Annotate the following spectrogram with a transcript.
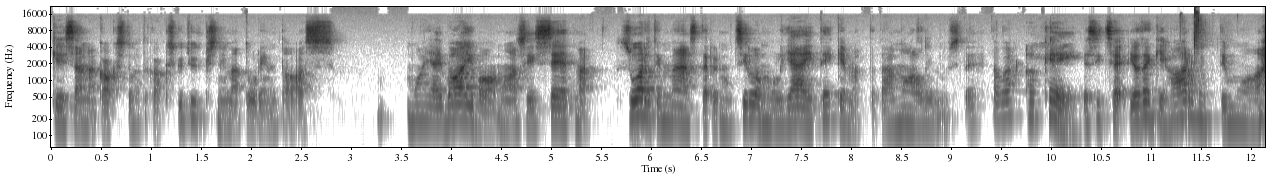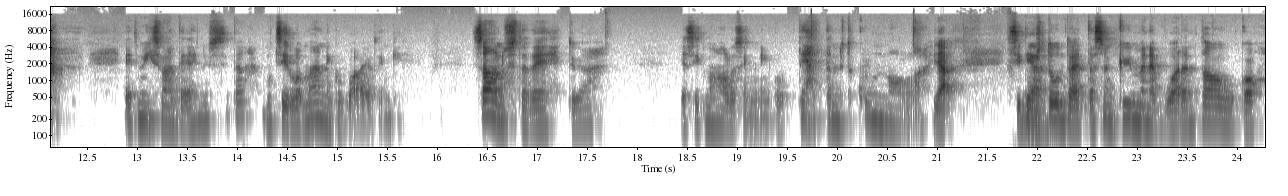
kesänä 2021, niin mä tulin taas, mua jäi vaivaamaan siis se, että mä suoritin masterin, mutta silloin mulla jäi tekemättä tämä mallinnustehtävä. Okei. Ja sitten se jotenkin harmitti mua, että miksi mä en tehnyt sitä. Mutta silloin mä en niin vaan jotenkin saanut sitä tehtyä. Ja sitten mä halusin niin kuin tehdä tämän nyt kunnolla. Ja sitten musta tuntuu, että tässä on kymmenen vuoden tauko,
